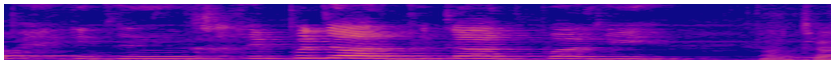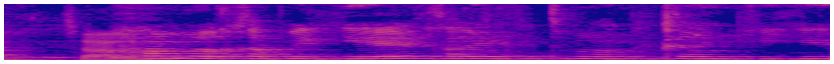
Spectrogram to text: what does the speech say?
खाली पचास पचास पाली अच्छा चल हम लोग ये खाएँगे तो हम खाएँगे ये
